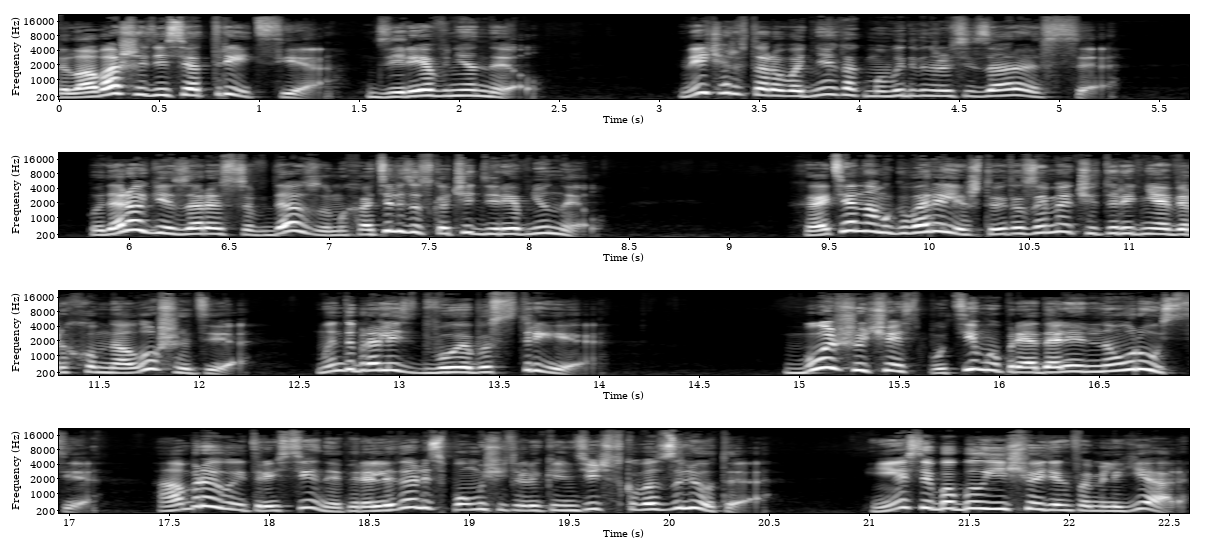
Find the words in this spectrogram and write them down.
Глава 63. Деревня Нел. Вечер второго дня, как мы выдвинулись из Арессы. По дороге из Арессы в Дазу мы хотели заскочить в деревню Нел. Хотя нам говорили, что это займет 4 дня верхом на лошади, мы добрались вдвое быстрее. Большую часть пути мы преодолели на Урусе, а обрывы и трясины перелетали с помощью телекинетического взлета. Если бы был еще один фамильяр,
